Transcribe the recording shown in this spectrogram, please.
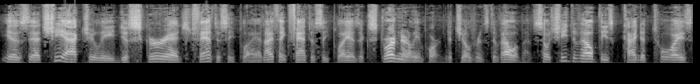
is that she actually discouraged fantasy play. And I think fantasy play is extraordinarily important to children's development. So she developed these kind of toys.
